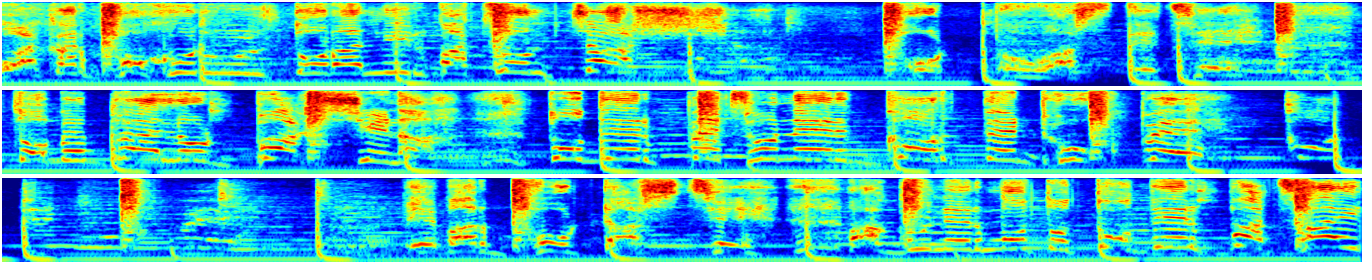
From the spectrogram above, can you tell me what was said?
ওয়াকার ফখরুল, তোরা নির্বাচন চাস। ভোট আসতেছে, তবে ব্যালট বাক্সে না, তোদের পেছনের গর্তে ঢুকবে। আসছে। আগুনের মতো তোদের পাছায়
